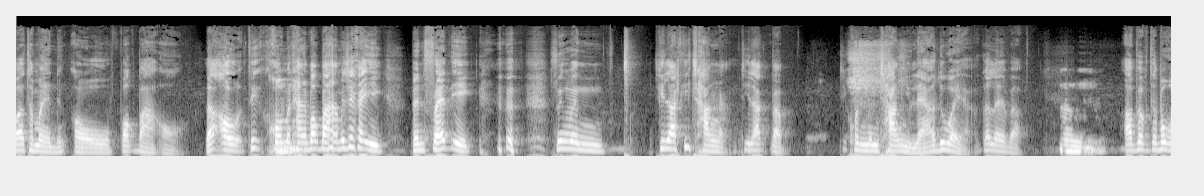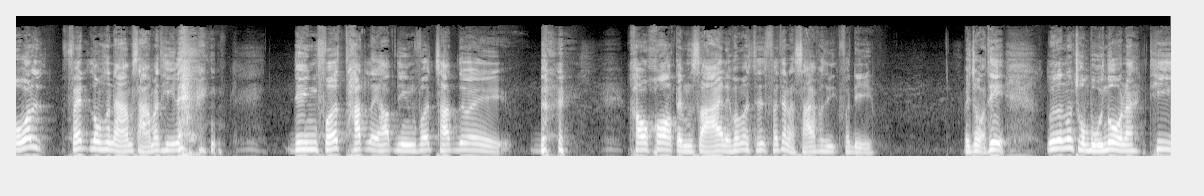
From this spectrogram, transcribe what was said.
่าทำไมถึงเอาป็อกบาออก แล้วเอาที่คนมาแทนป็อกบาไม่ใช่ใครอีก เป็นเฟร็ดอีก ซึ่งเป็นที่รักที่ชังอะ ที่รักแบบที่คนมันชังอยู่แล้วด้วยอะก็เลยแบบอืมเอาแบบจะบอกว่าเฟร็ดลงสนามสามนาทีแรกยิง first touch เลยครับยิง first touch ด้วยด้วยเข้าข้อเต็มซ้ายเลยเพราะมันเฟร็ดถนัดซ้ายพอดีพอดี เป็นจังหวะที่รู้นั้นต้องชมบูโน่นะที่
